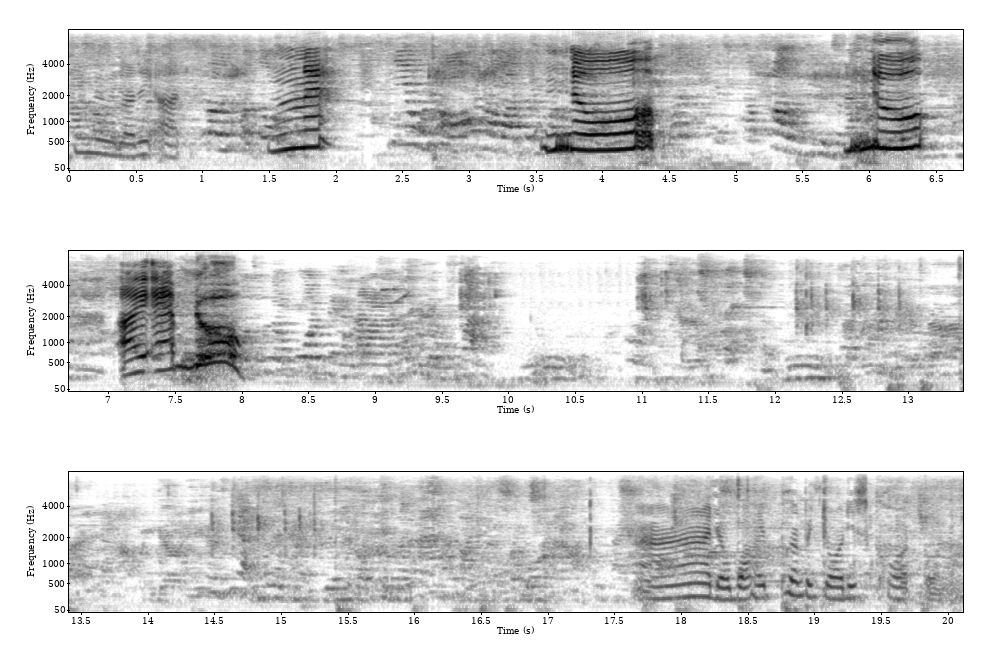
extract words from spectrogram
ไม่มีเวลาได้อัดนะนูบนู ดเพื่อนไปจอย Discord ก่อนนะ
